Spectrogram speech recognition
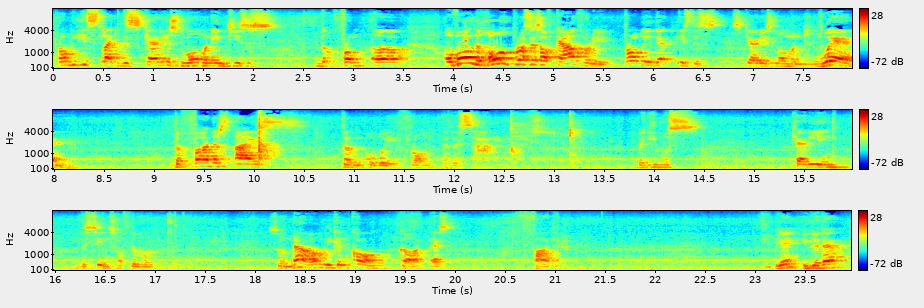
Probably it's like the scariest moment in Jesus the, from uh, of all the whole process of Calvary. Probably that is the scariest moment when the Father's eyes turn away from the Son when he was carrying the sins of the world. So now we can call God as Father. Okay, you get that?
